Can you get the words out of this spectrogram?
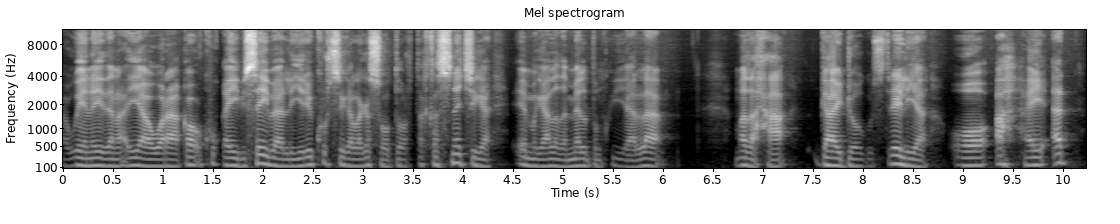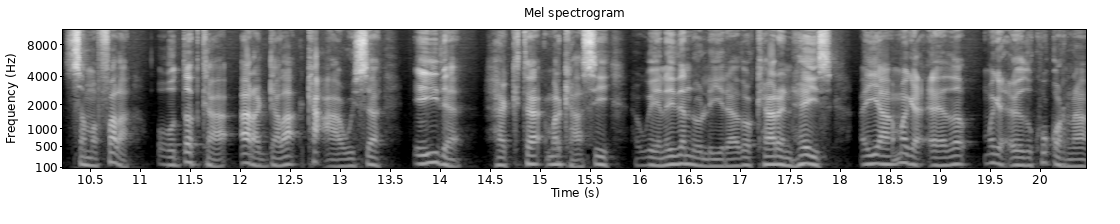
haweeneydan ayaa waraaqo ku qaybisay baa layidhi kursiga laga soo doorta khasnajiga ee magaalada melbourne ku yaalla madaxa guidog australia oo ah hay'ad samafala oo dadka araggala ka caawisa eyda hagta. Markaasi haweeneydan oo la yidhaahdo karen hays ayaa magaceeda magaceedu ku qornaa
